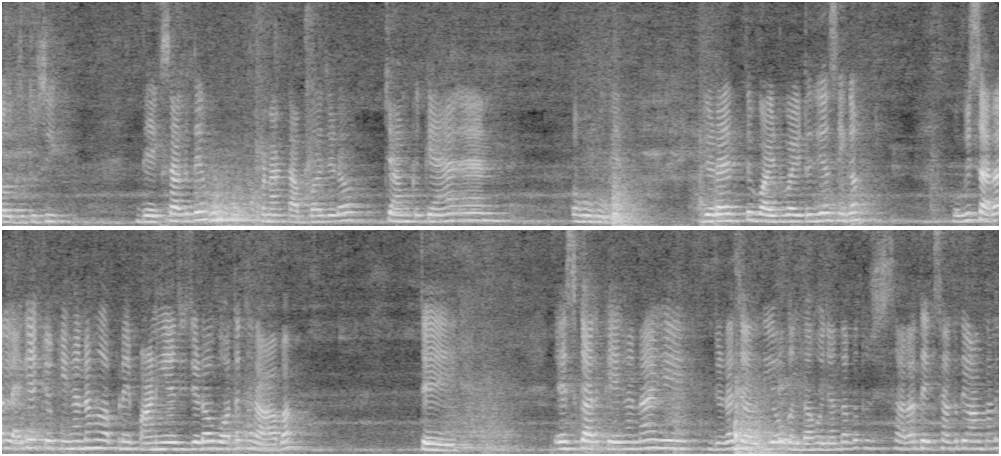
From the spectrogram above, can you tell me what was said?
ਲਓ ਜੀ, ਤੁਸੀਂ ਦੇਖ ਸਕਦੇ ਹੋ, ਆਪਣਾ ਟੱਬ ਆ ਜਿਹੜਾ ਉਹ ਚਮਕ ਕੇ ਐਨ ਉਹ ਹੋ ਗਿਆ। ਜਿਹੜਾ ਇਹ ਤੇ ਵਾਈਟ ਵਾਈਟ ਜਿਹਾ ਸੀਗਾ, ਉਹ ਵੀ ਸਾਰਾ ਲੈ ਗਿਆ, ਕਿਉਂਕਿ ਹੈ ਨਾ ਹੁਣ ਆਪਣੇ ਪਾਣੀ ਹੈ ਜਿਹੜਾ ਉਹ ਬਹੁਤ ਖਰਾਬ ਆ। ਤੇ ਇਸ ਕਰਕੇ ਹੈ ਨਾ ਇਹ ਜਿਹੜਾ ਜਲਦੀ ਆ, ਉਹ ਗੰਦਾ ਹੋ ਜਾਂਦਾ, ਪਰ ਤੁਸੀਂ ਸਾਰਾ ਦੇਖ ਸਕਦੇ ਹੋ ਆਲੇ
